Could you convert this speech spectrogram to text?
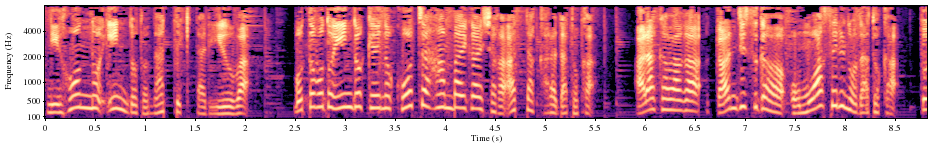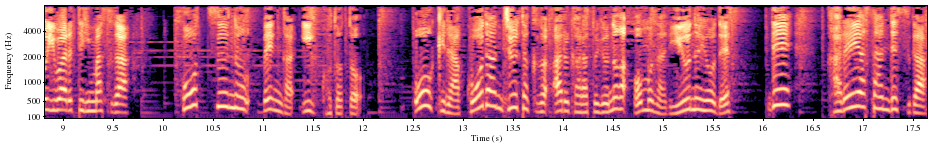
日本のインドとなってきた理由は、もともとインド系の紅茶販売会社があったからだとか、荒川がガンジス川を思わせるのだとか、と言われていますが、交通の便がいいことと、大きな公団住宅があるからというのが主な理由のようです。で、カレー屋さんですが、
